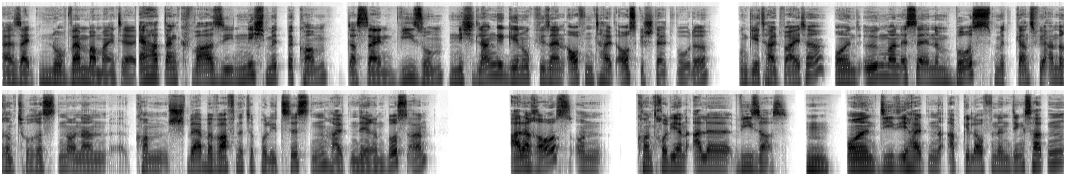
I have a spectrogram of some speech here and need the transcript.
Äh, seit November meinte er. Er hat dann quasi nicht mitbekommen, dass sein Visum nicht lange genug für seinen Aufenthalt ausgestellt wurde und geht halt weiter. Und irgendwann ist er in einem Bus mit ganz vielen anderen Touristen und dann äh, kommen schwer bewaffnete Polizisten, halten deren Bus an, alle raus und kontrollieren alle Visas. Hm. Und die, die halt einen abgelaufenen Dings hatten,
